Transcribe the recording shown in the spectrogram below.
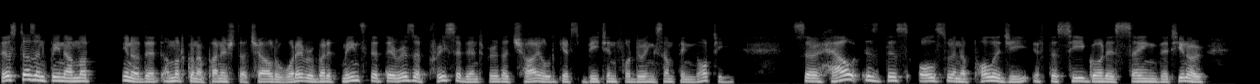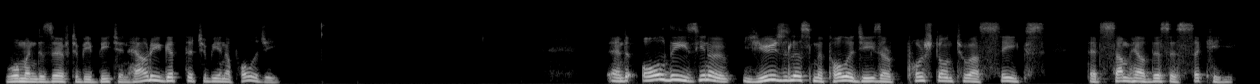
this doesn't mean I'm not, you know, that I'm not going to punish the child or whatever, but it means that there is a precedent where the child gets beaten for doing something naughty. So how is this also an apology if the sea god is saying that, you know, women deserve to be beaten? How do you get that to be an apology? And all these, you know, useless mythologies are pushed onto us Sikhs that somehow this is Sikhi.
